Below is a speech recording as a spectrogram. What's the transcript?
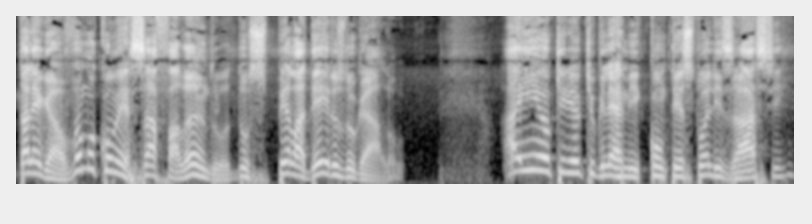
Tá legal. Vamos começar falando dos peladeiros do Galo. Aí eu queria que o Guilherme contextualizasse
